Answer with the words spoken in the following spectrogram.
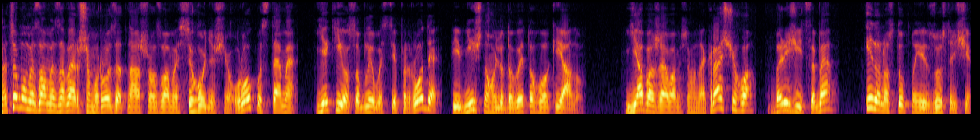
На цьому ми з вами завершимо розгляд нашого з вами сьогоднішнього уроку з теми Які особливості природи Північного льодовитого океану. Я бажаю вам всього найкращого, бережіть себе і до наступної зустрічі!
